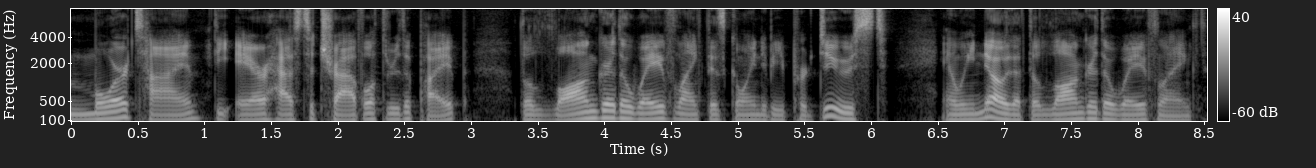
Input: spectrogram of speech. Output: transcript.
more time the air has to travel through the pipe, the longer the wavelength is going to be produced. And we know that the longer the wavelength,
